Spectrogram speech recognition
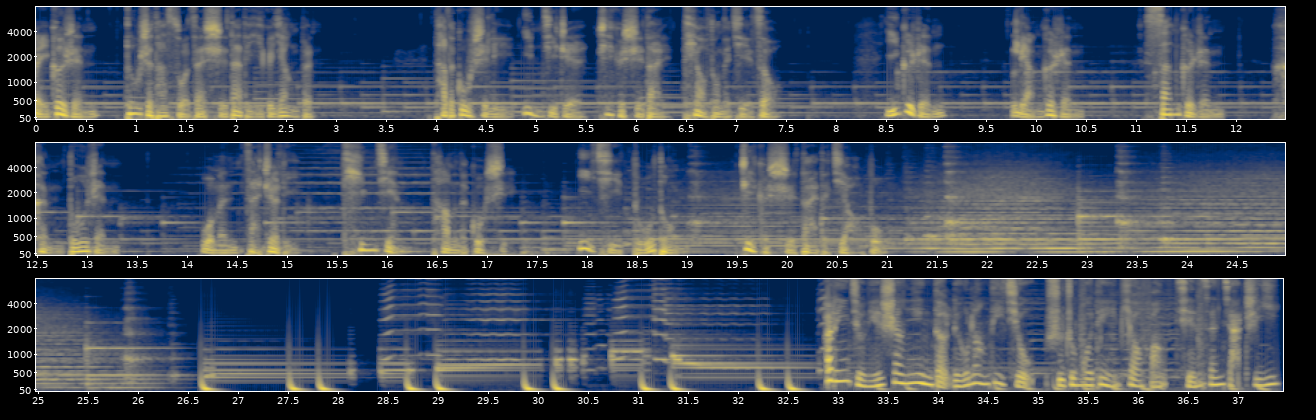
每个人都是他所在时代的一个样本，他的故事里印记着这个时代跳动的节奏。一个人，两个人，三个人，很多人，我们在这里听见他们的故事，一起读懂这个时代的脚步。九年上映的《流浪地球》是中国电影票房前三甲之一。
